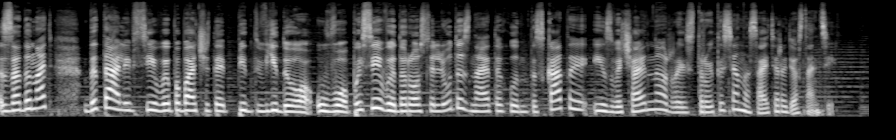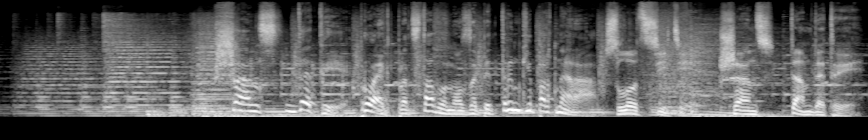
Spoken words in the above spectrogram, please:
Задонать деталі всі ви побачите під відео у описі. Ви дорослі люди, знаєте, коли натискати. І звичайно, реєструйтеся на сайті радіостанції. Шанс де ти. Проект представлено за підтримки партнера. Слот Сіті. Шанс там, де ти.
